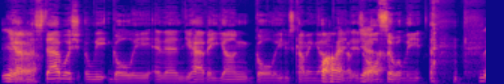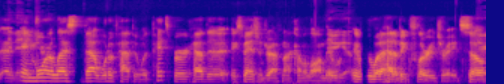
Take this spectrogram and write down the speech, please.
yeah. you have an established elite goalie, and then you have a young goalie who's coming up Behind and him, is yeah. also elite. and, and more or less, that would have happened with Pittsburgh had the expansion draft not come along. They it would have had a big flurry trade. So,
